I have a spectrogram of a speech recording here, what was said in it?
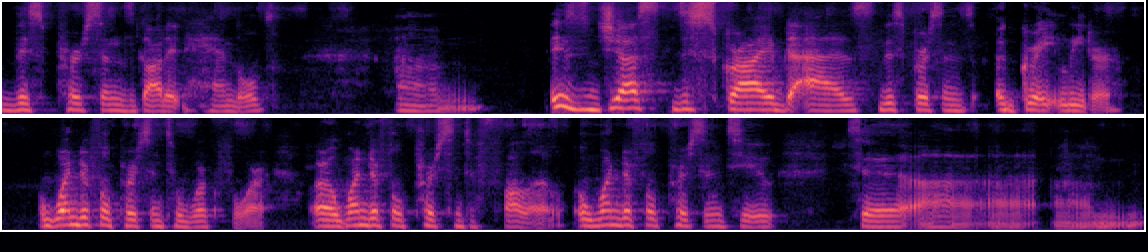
this person's got it handled um, is just described as this person's a great leader a wonderful person to work for or a wonderful person to follow a wonderful person to to uh, um,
